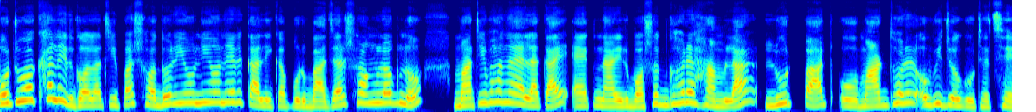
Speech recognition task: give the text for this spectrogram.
পটুয়াখালীর গলাচিপা সদর ইউনিয়নের কালিকাপুর বাজার সংলগ্ন মাটিভাঙা এলাকায় এক নারীর বসতঘরে হামলা, লুটপাট ও মারধরের অভিযোগ উঠেছে।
